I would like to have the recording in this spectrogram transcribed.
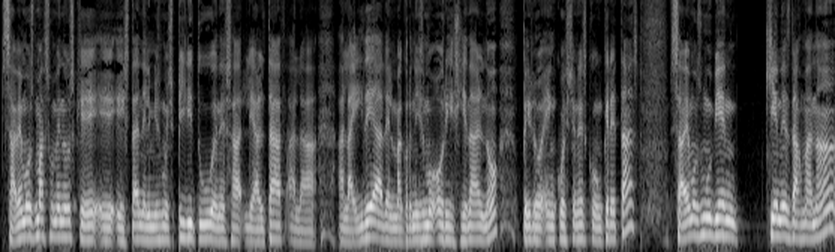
sabemos más o menos que eh, está en el mismo espíritu, en esa lealtad a la, a la idea del macronismo original, ¿no? Pero en cuestiones concretas sabemos muy bien quién es Darmanin,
